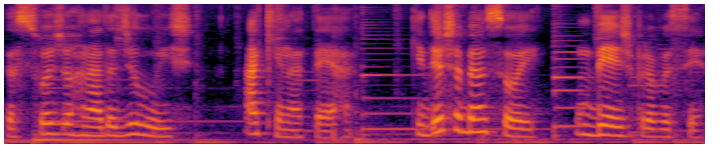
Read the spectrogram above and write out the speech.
da sua jornada de luz aqui na Terra. Que Deus te abençoe. Um beijo para você.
